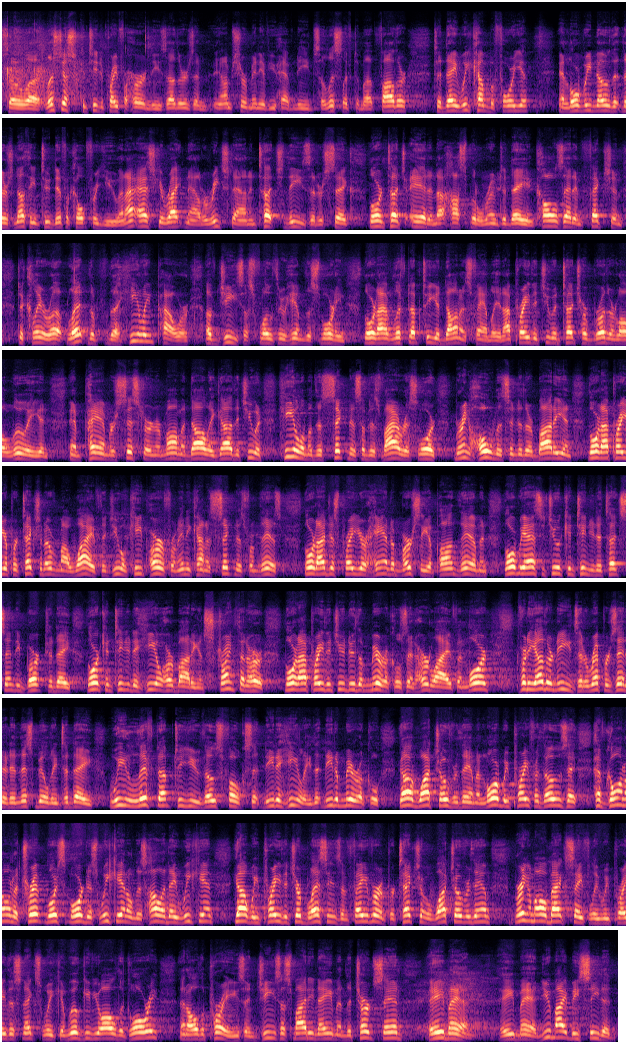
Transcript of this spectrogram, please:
So uh, let's just continue to pray for her and these others. And know, I'm sure many of you have needs. So let's lift them up. Father, today we come before you. And Lord, we know that there's nothing too difficult for you. And I ask you right now to reach down and touch these that are sick. Lord, touch Ed in that hospital room today and cause that infection to clear up. Let the, the healing power of Jesus flow through him this morning. Lord, I lift up to you Donna's family, and I pray that you would touch her brother in law, Louie, and, and Pam, her sister, and her mama, Dolly. God, that you would heal them of the sickness of this virus, Lord. Bring wholeness into their body. And Lord, I pray your protection over my wife, that you will keep her from any kind of sickness from this. Lord, I just pray your hand of mercy upon them. And Lord, we ask that you would continue to touch Cindy Burke today. Lord, continue to heal her body and strengthen her. Lord, I pray that you do the miracles in her life. And Lord, for the other needs that are represented in this building today, we lift up to you those folks that need a healing, that need a miracle. God, watch over them. And Lord, we pray for those that have gone on a trip, Lord, Lord, this weekend, on this holiday weekend. God, we pray that your blessings and favor and protection will watch over them. Bring them all back safely, we pray this next week. And we'll give you all the glory and all the praise in Jesus' mighty name. And the church said, Amen. Amen. You might be seated.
